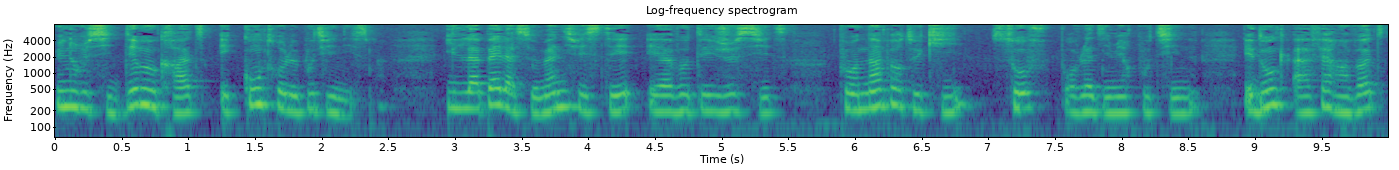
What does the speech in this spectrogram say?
une Russie démocrate et contre le poutinisme. Il l'appelle à se manifester et à voter, je cite, pour n'importe qui, sauf pour Vladimir Poutine, et donc à faire un vote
